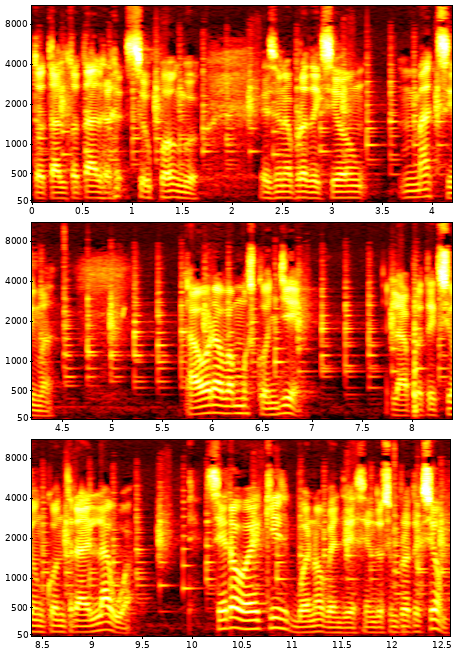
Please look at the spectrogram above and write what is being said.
total, total, supongo. Es una protección máxima. Ahora vamos con Y. La protección contra el agua. 0X, bueno, vendría siendo sin protección.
